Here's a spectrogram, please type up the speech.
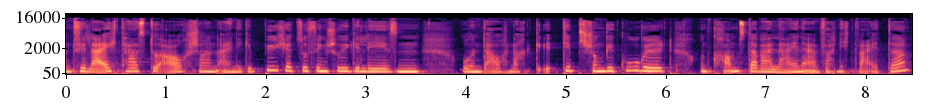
Und vielleicht hast du auch schon einige Bücher zu Feng Shui gelesen und auch nach Tipps schon gegoogelt und kommst aber alleine einfach nicht weiter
